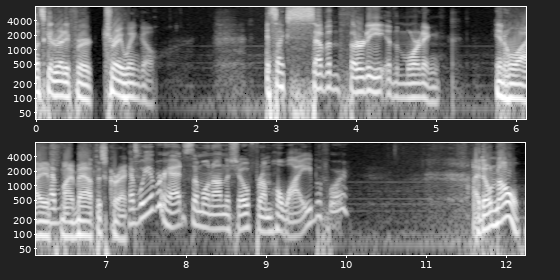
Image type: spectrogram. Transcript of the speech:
Let's get ready for Trey Wingo. It's like 7:30 in the morning in Hawaii, if Have- my math is correct. Have we ever had someone on the show from Hawaii before? I don't know.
